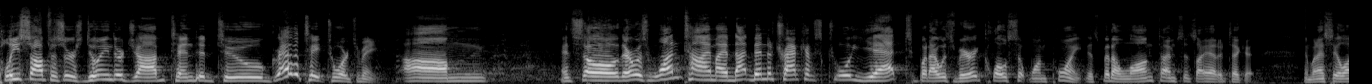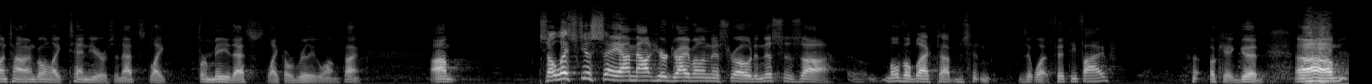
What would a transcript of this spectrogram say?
police officers doing their job tended to gravitate towards me. Um, and so there was one time, I have not been to track school yet, but I was very close at one point. It's been a long time since I had a ticket. And when I say a long time, I'm going like 10 years. And that's like, for me, that's like a really long time. Um, so let's just say I'm out here driving on this road, and this is uh, Mobile Blacktop. Is it what, 55? okay, good. Um,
